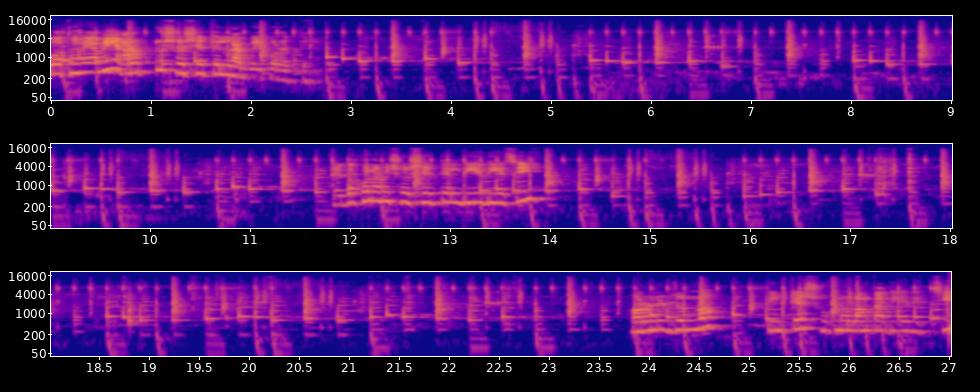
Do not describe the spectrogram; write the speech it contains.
প্রথমে আমি আর একটু সর্ষের তেল লাগবে কড়াইতে। আমি সর্ষের তেল দিয়ে দিয়েছি। ফড়নের জন্য তিনটে শুকনো লঙ্কা দিয়ে দিচ্ছি।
